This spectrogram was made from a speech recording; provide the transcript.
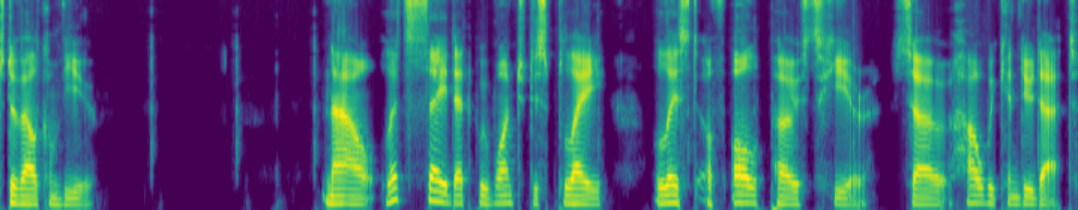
to the welcome view. Now let's say that we want to display list of all posts here. So how we can do that?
